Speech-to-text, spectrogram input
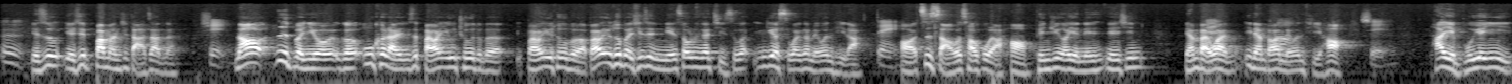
嗯，也是也是帮忙去打仗的，是。然后日本有一个乌克兰也是百万 YouTube 的百万 YouTube，百万 YouTube 其实你年收入应该几十万，应该十万应该没问题啦。对。哦，至少都超过了哈，平均而言年年薪两百万一两百万没问题哈。是。他也不愿意，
